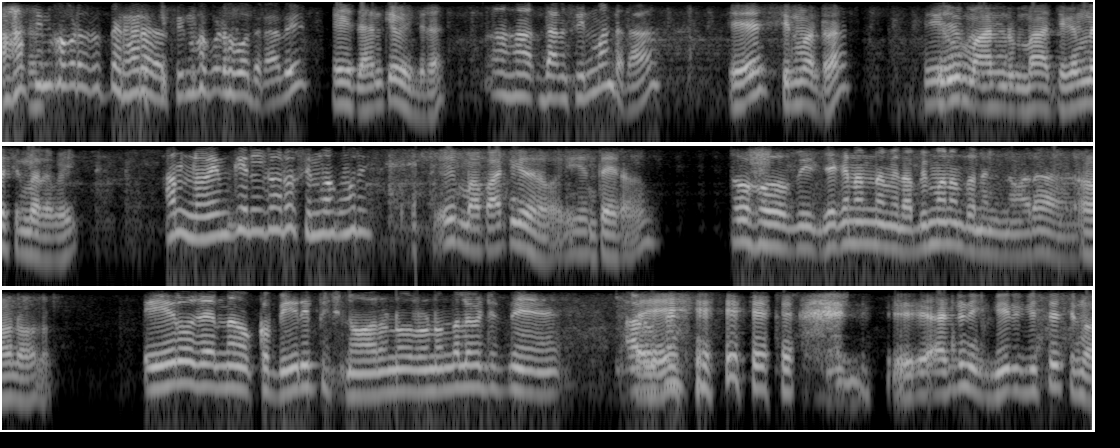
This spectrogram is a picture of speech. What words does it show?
ఆ సినిమా కూడా చూస్తారా? సినిమా కూడా పోతారా అది? ఏ దానికే పోయిందిరా. ఆహా, దాని సినిమా అంటారా? ఏ సినిమా అంటారా? మా జగన్న సినిమా రా ఆ, నువ్వేంకి వెళ్ళినారు సినిమాకు మరి ఏ మా పార్టీ కదా ఎంతైనా. ఓహో మీ జగన్ అన్న మీద అభిమానంతో వెళ్ళినవారా అవునవును. ఏ రోజైనా ఒక్క బీర్ ఇప్పించినావారు నువ్వు రెండు వందలు పెట్టి అంటే నీకు బీర్ ఇప్పిస్తే సినిమా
